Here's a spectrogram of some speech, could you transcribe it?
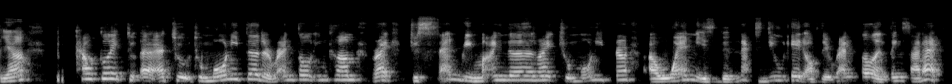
Yeah, to calculate, to uh, to to monitor the rental income, right? To send reminders, right? To monitor uh, when is the next due date of the rental and things like that,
